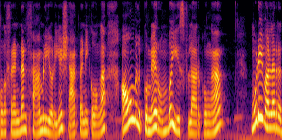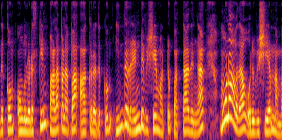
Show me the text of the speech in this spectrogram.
உங்கள் ஃப்ரெண்ட் அண்ட் ஃபேமிலியோடையும் ஷேர் பண்ணிக்கோங்க. அவங்களுக்குமே ரொம்ப யூஸ்ஃபுல்லாக இருக்குங்க. முடி வளர்றதுக்கும் உங்களோட ஸ்கின் பளபளப்பாக ஆக்குறதுக்கும் இந்த ரெண்டு விஷயம் மட்டும் பத்தாதுங்க. மூணாவதாக ஒரு விஷயம் நம்ம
